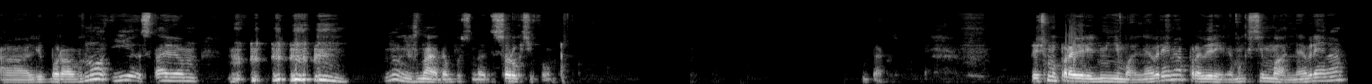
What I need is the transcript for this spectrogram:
э, либо равно, и ставим, ну, не знаю, допустим, 40 секунд. Так вот. То есть мы проверили минимальное время, проверили максимальное время.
